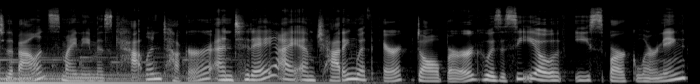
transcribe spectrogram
to The Balance. My name is Catlin Tucker, and today I am chatting with Eric Dahlberg, who is the CEO of eSpark Learning,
